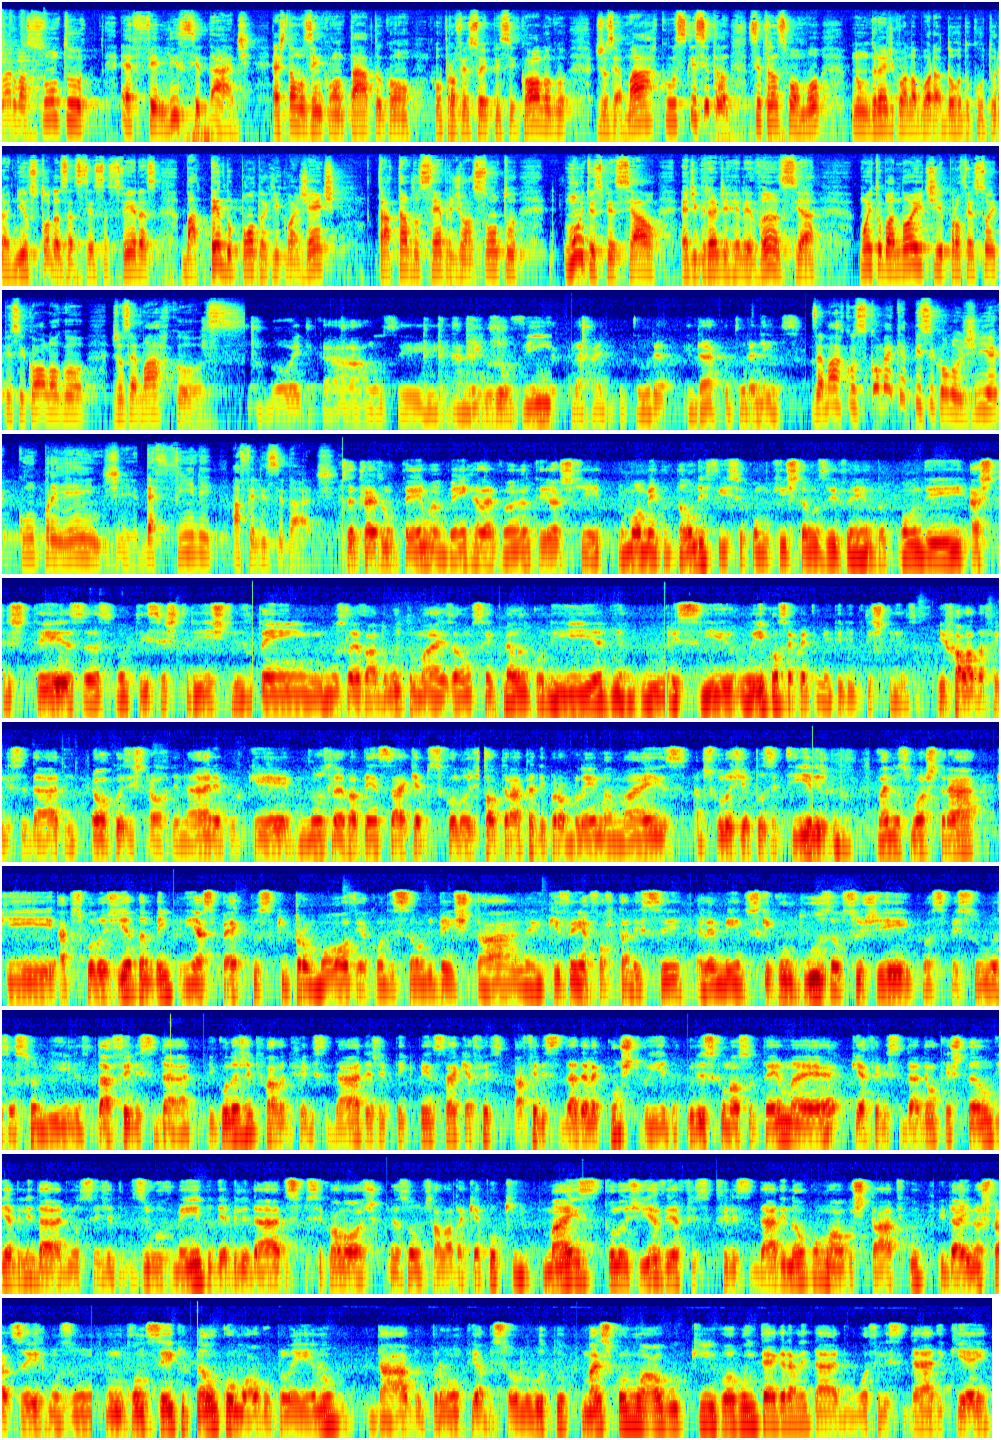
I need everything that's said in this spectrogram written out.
Agora o assunto é felicidade. Estamos em contato com o professor e psicólogo José Marcos, que se, tra se transformou num grande colaborador do Cultura News todas as terças-feiras, batendo ponto aqui com a gente, tratando sempre de um assunto muito especial, é de grande relevância. Muito boa noite, professor e psicólogo José Marcos. Boa noite, Carlos e amigos ouvintes da Rádio Cultura e da Cultura News. Zé Marcos, como é que a psicologia compreende, define a felicidade? Você traz um tema bem relevante, eu acho que um momento tão difícil como que estamos vivendo, onde as tristezas, notícias tristes, têm nos levado muito mais a um sentimento de melancolia, de angústia, depressivo e, consequentemente, de tristeza. E falar da felicidade é uma coisa extraordinária porque nos leva a pensar que a psicologia só trata de problema, mas a psicologia positiva vai nos mostrar que a psicologia também em aspectos que promove a condição de bem-estar, né, que vem a fortalecer elementos que conduzam o sujeito, as pessoas, as famílias, da felicidade. E quando a gente fala de felicidade, a gente tem que pensar que a, fe a felicidade ela é construída. Por isso que o nosso tema é que a felicidade é uma questão de habilidade, ou seja, de desenvolvimento de habilidades psicológicas. Nós vamos falar daqui a pouquinho. Mas a psicologia vê a felicidade não como algo estático, e daí nós trazermos um, um conceito não como algo pleno, dado, pronto e absoluto, mas como algo que envolve uma integralidade, uma felicidade que é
